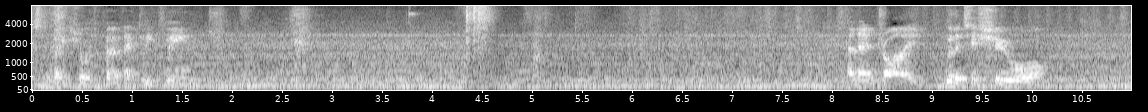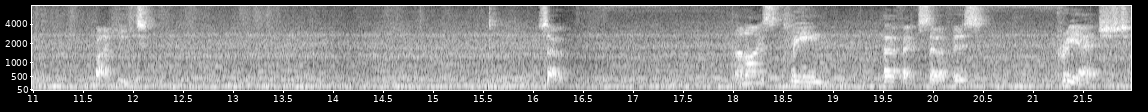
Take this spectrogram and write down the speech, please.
just to make sure it's perfectly clean and then dried with a tissue or by heat. So, a nice clean, perfect surface, pre-etched,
